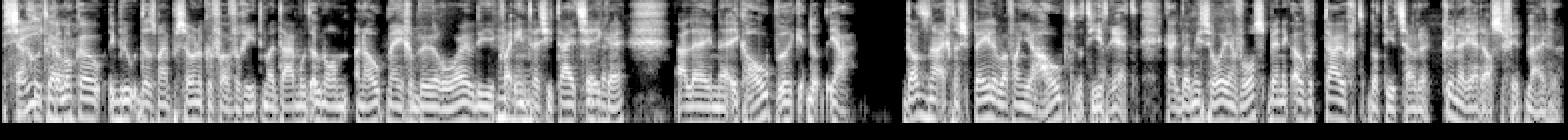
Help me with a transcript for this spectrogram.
Zeker. Ja, goed, Calocco, ik bedoel, dat is mijn persoonlijke favoriet. Maar daar moet ook nog een, hoop mee gebeuren hoor. Die, qua mm intensiteit zeker. Alleen uh, ik hoop, dat, ja, dat is nou echt een speler waarvan je hoopt dat hij het redt. Kijk, bij Missouri en Vos ben ik overtuigd dat die het zouden kunnen redden als ze fit blijven.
